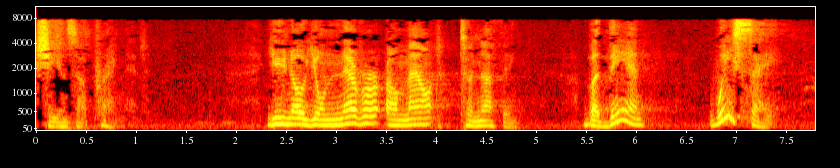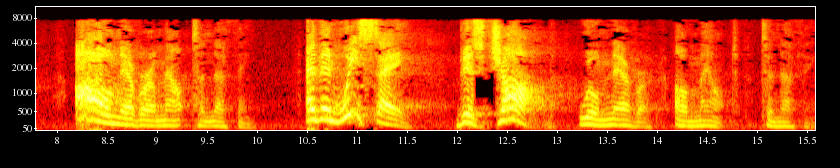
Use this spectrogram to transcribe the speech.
She ends up pregnant. You know you'll never amount to nothing. But then we say, I'll never amount to nothing. And then we say, this job will never amount to nothing.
